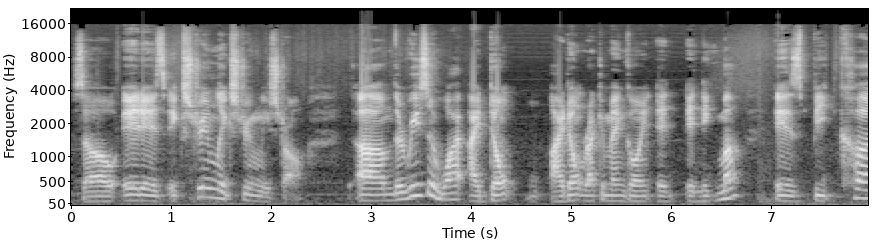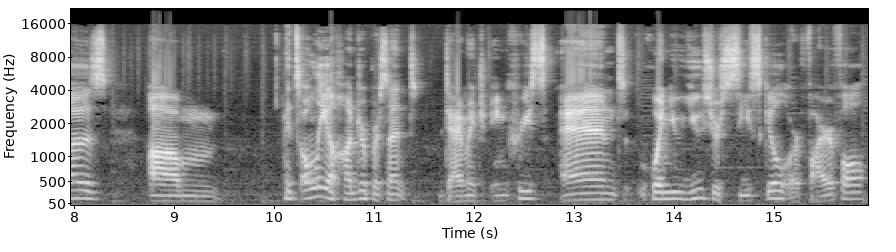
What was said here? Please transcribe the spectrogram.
So it is extremely, extremely strong. Um, the reason why I don't I don't recommend going Enigma is because um, it's only a hundred percent damage increase, and when you use your C skill or Firefall,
